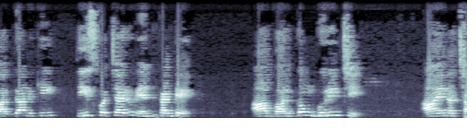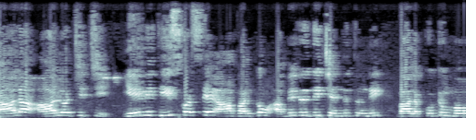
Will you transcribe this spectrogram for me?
వర్గానికి తీసుకొచ్చారు ఎందుకంటే ఆ వర్గం గురించి ఆయన చాలా ఆలోచించి ఏమి తీసుకొస్తే ఆ వర్గం అభివృద్ధి చెందుతుంది వాళ్ళ కుటుంబం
